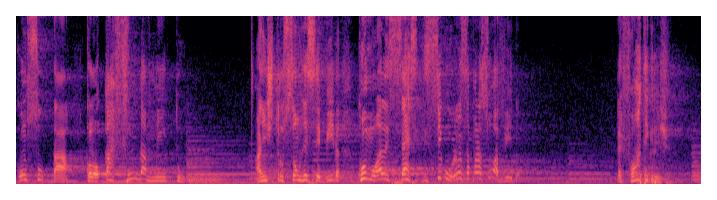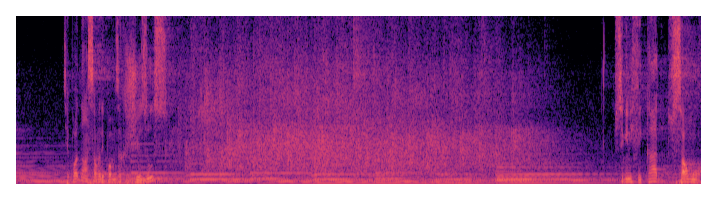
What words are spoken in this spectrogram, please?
consultar, colocar fundamento, a instrução recebida como alicerce de segurança para a sua vida. É forte, igreja. Você pode dar uma salva de palmas a Cristo Jesus? O significado do Salmo,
